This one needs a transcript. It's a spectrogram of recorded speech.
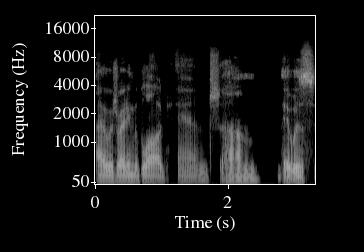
i was writing the blog and um, it was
